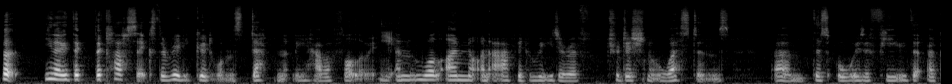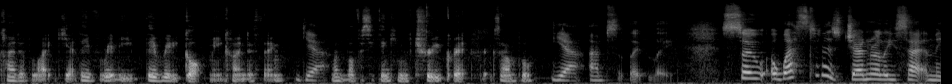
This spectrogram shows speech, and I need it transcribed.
but you know the the classics, the really good ones, definitely have a following. Yeah. And while I'm not an avid reader of traditional westerns, um, there's always a few that are kind of like, yeah, they've really they really got me kind of thing. Yeah. I'm obviously thinking of True Grit, for example. Yeah, absolutely. So, a Western is generally set in the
